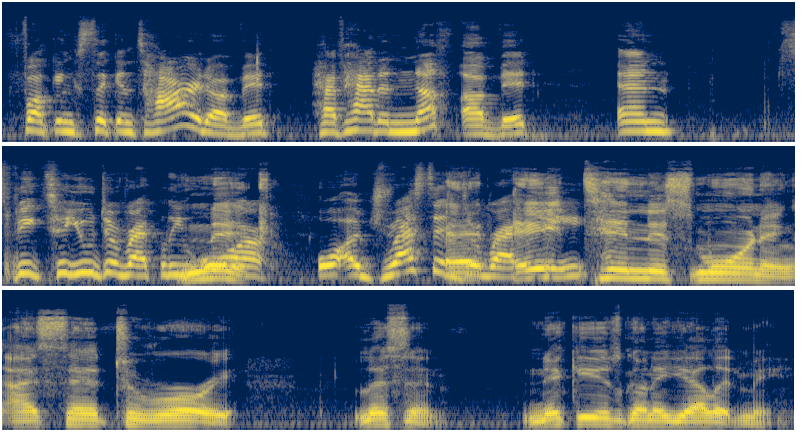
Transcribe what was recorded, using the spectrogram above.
fucking sick and tired of it, have had enough of it, and speak to you directly or Nick, or address it At directly. eight ten this morning, I said to Rory, "Listen, Nicki is going to yell at me."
